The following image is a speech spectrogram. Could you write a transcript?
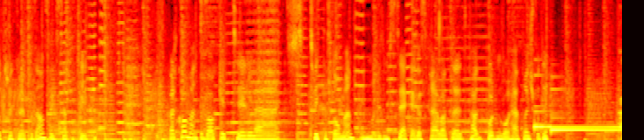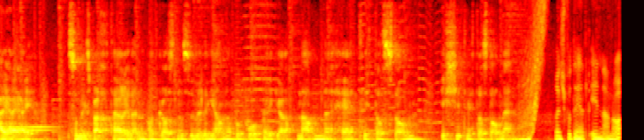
da trykker jeg på den, så jeg ser på tiden. Velkommen tilbake til uh, Twitterstormen. Jeg må liksom se hva jeg har skrevet at podden vår heter. Ikke på det. Hei, hei, hei. Som ekspert her i denne podkasten så vil jeg gjerne få påpeke at navnet er Twitterstorm, ikke Twitterstormen. Jeg har ikke fått det helt inn ennå.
